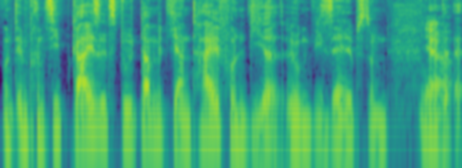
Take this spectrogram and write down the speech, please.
Und im Prinzip geiselst du damit ja einen Teil von dir irgendwie selbst. Und ja. äh,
